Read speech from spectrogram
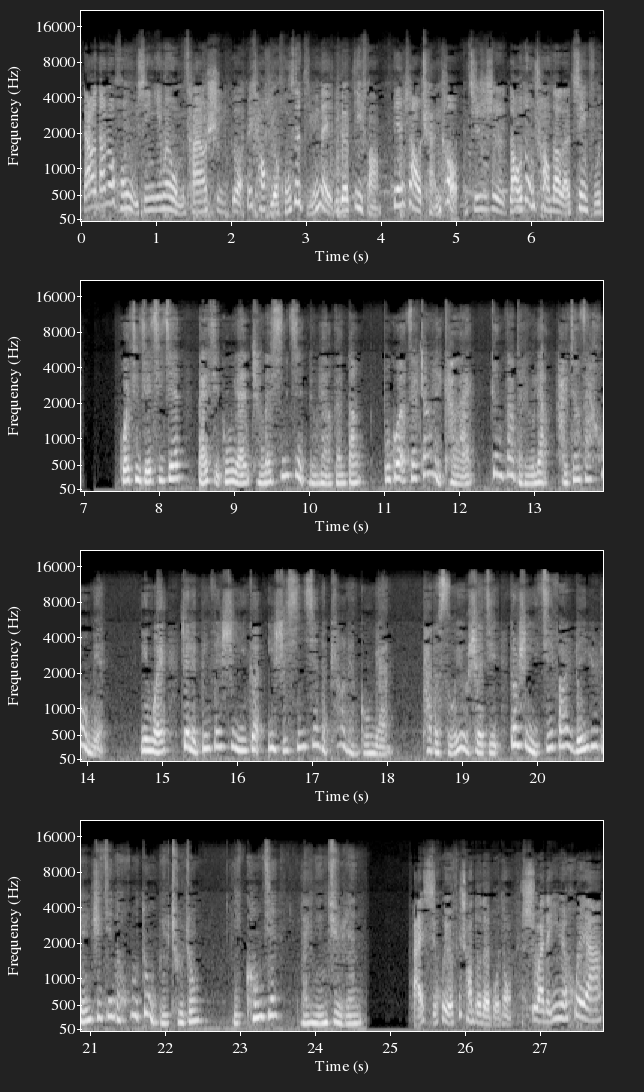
然后当中红五星，因为我们曹阳是一个非常有红色底蕴的一个地方，边上拳头其实是劳动创造了幸福。国庆节期间，白喜公园成了新晋流量担当。不过在张磊看来，更大的流量还将在后面，因为这里并非是一个一时新鲜的漂亮公园。它的所有设计都是以激发人与人之间的互动为初衷，以空间来凝聚人。白喜会有非常多的活动，室外的音乐会啊，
